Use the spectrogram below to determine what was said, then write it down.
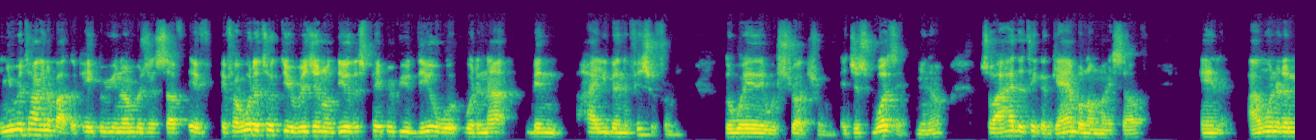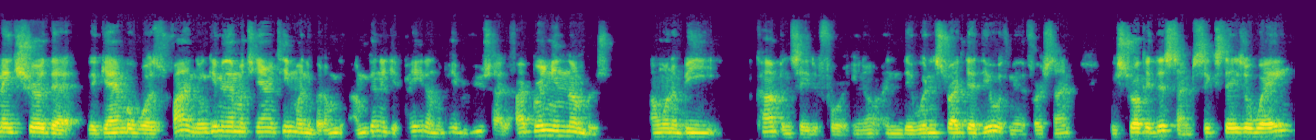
And you were talking about the pay per view numbers and stuff. If if I would have took the original deal, this pay per view deal would would have not been highly beneficial for me. The way they were structuring, it just wasn't, you know. So I had to take a gamble on myself, and I wanted to make sure that the gamble was fine. Don't give me that much guarantee money, but I'm I'm gonna get paid on the pay per view side. If I bring in numbers, I want to be compensated for it, you know. And they wouldn't strike that deal with me the first time. We struck it this time, six days away,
